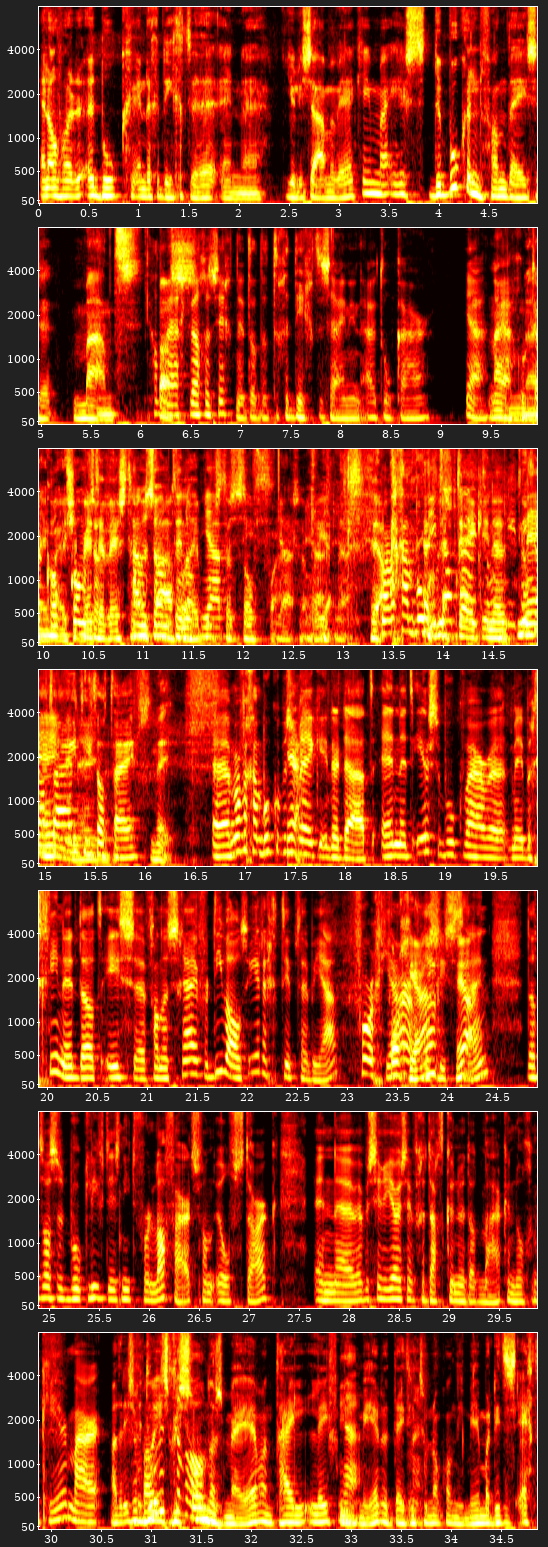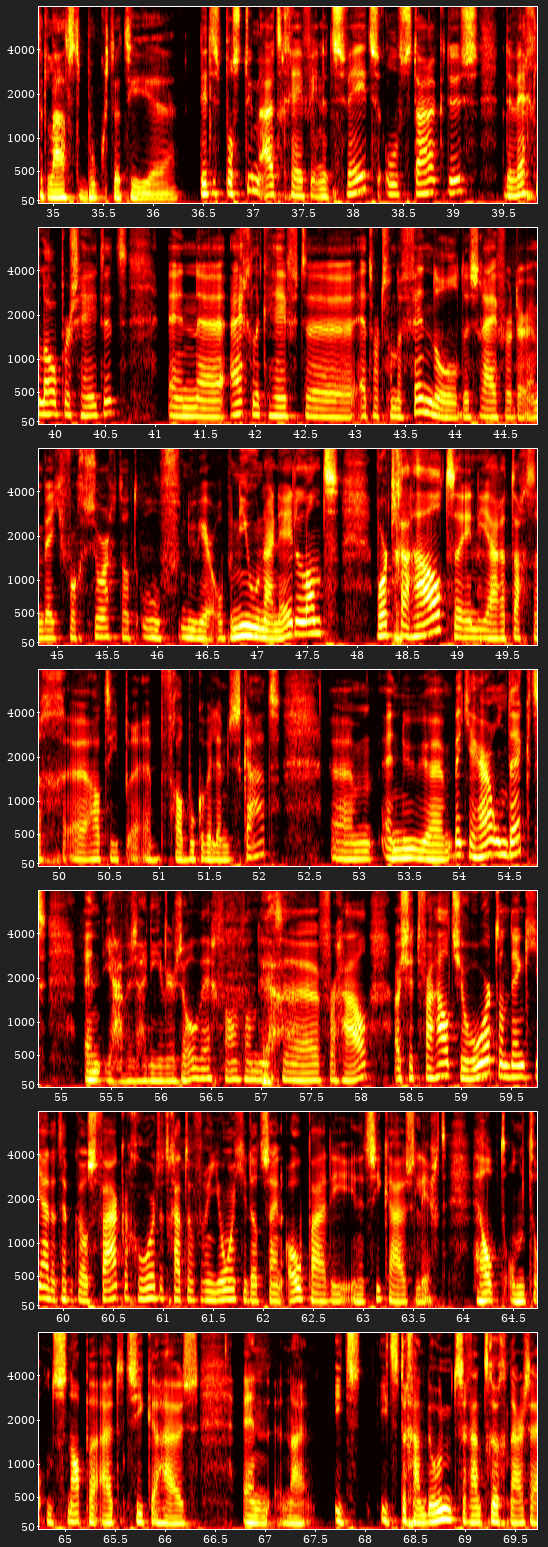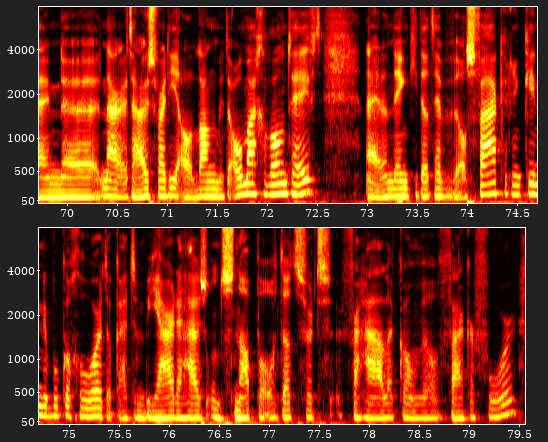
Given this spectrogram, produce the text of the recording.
en over het boek en de gedichten en eh, jullie samenwerking. Maar eerst de boeken van deze maand. Hadden we eigenlijk wel gezegd net dat het gedichten zijn in uit elkaar. Ja, nou ja, goed. Nee, daar kom- we zo- gaan we zo meteen op. Ja, dat precies. vaak Ja, zo, ja, ja. ja. Ja. Maar we gaan boeken bespreken. in het- Niet Nee, altijd, nee, niet altijd. Nee. Eh, maar we gaan boeken bespreken, inderdaad. En het eerste boek waar we mee beginnen, dat is eh, van een schrijver die we al eens eerder getipt hebben, ja. Vorig jaar, Vorig jaar, om precies te zijn. Dat was het boek Liefde is niet voor lafaards van Ulf Stark. En eh, we hebben serieus even gedacht, kunnen we dat maken nog een keer? Maar, Maar er is ook wel iets bijzonders mee, hè? want hij leeft niet meer. Dat deed hij toen ook al niet meer. Maar dit is echt het laatste boek dat hij... Dit is postuum uitgegeven in het Zweeds. Ulf Stark dus. De Weglopers heet het. En eh, eigenlijk heeft eh, Edward van de Vendel, de schrijver, er een beetje voor gezorgd dat Ulf nu weer opnieuw naar Nederland wordt gehaald. Eh, in de jaren tachtig had hij vooral boeken Willem de Skaat. Ehm, en nu een beetje herontdekt. En ja, we zijn hier weer zo weg van, van dit verhaal. Als je het verhaaltje hoort, dan denk je, ja, dat heb ik wel eens vaker gehoord. Het gaat over een jongetje dat zijn opa, die in het ziekenhuis ligt, helpt om te ontsnappen uit het ziekenhuis. En nou, iets, iets te gaan doen. Ze gaan terug naar, zijn, eh, naar het huis waar hij al lang met oma gewoond heeft. Nou ja, dan denk je, dat hebben we wel eens vaker in kinderboeken gehoord. Ook uit een bejaardenhuis ontsnappen of dat soort verhalen komen wel vaker voor.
